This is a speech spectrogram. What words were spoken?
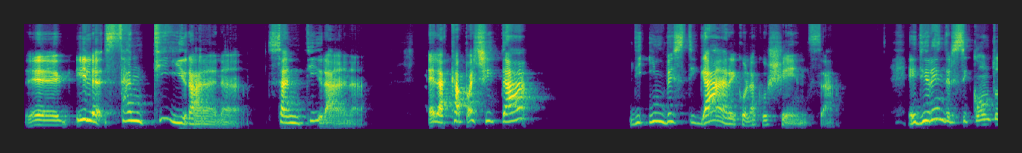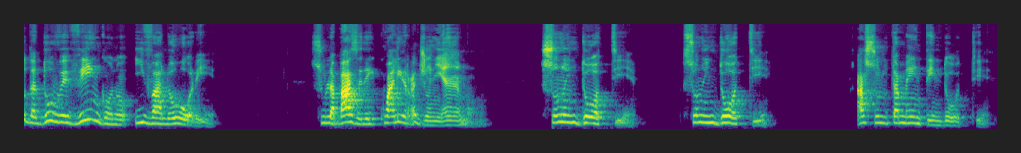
Eh, il santirana, santirana è la capacità di investigare con la coscienza e di rendersi conto da dove vengono i valori sulla base dei quali ragioniamo sono indotti, sono indotti, assolutamente indotti.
